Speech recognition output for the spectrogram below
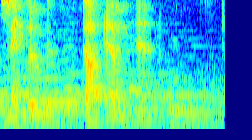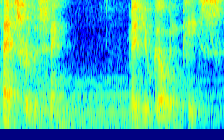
stluke.mn. Thanks for listening. May you go in peace.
